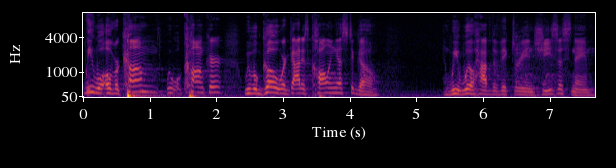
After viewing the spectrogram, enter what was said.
we will overcome, we will conquer, we will go where God is calling us to go, and we will have the victory in Jesus' name.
